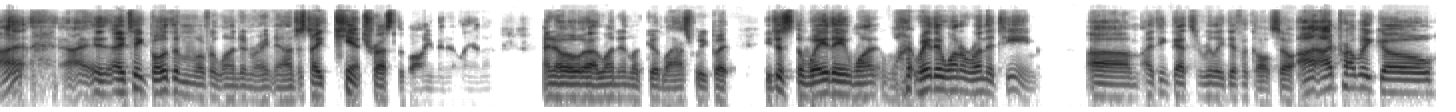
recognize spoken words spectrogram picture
I, I, take both of them over London right now. Just I can't trust the volume in Atlanta. I know uh, London looked good last week, but you just the way they want way they want to run the team. Um, I think that's really difficult. So I, I'd probably go.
